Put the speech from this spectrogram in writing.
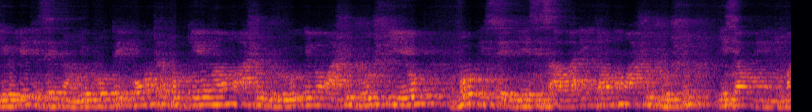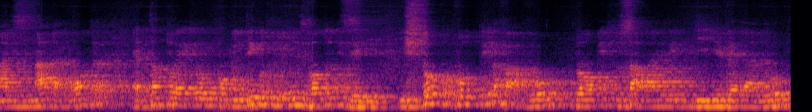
Eu ia dizer, não, eu votei contra porque eu não acho justo, eu não acho justo e eu vou receber esse salário, então não acho justo esse aumento, mas nada contra, é, tanto é que eu comentei com os meninos e volto a dizer, estou, votei a favor do aumento do salário de, de vereador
